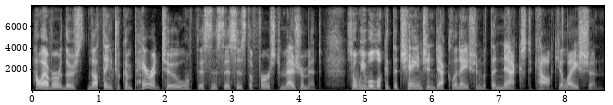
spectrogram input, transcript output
However, there's nothing to compare it to. Is this is the first measurement. So we will look at the change in declination with the next calculation.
